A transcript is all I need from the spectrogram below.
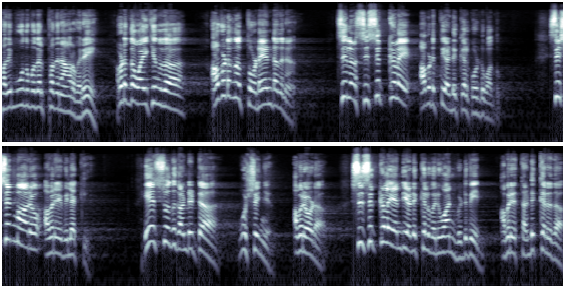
പതിമൂന്ന് മുതൽ പതിനാറ് വരെ. അവിടെ എന്താ വായിക്കുന്നത്? അവിടുന്ന് തൊടേണ്ടതിന് ചിലർ ശിശുക്കളെ അവിടുത്തെ അടുക്കൽ കൊണ്ടുവന്നു. ശിഷ്യന്മാരോ അവരെ വിലക്കി. യേശു അത് കണ്ടിട്ട് മുഷിഞ്ഞ് അവരോട് ശിശുക്കളെ എന്റെ അടുക്കൽ വരുവാൻ വിടുവേൻ. അവരെ തടുക്കരുത്.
